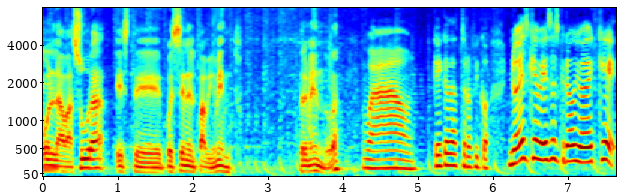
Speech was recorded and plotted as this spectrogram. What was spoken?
con la basura este, pues en el pavimento. Tremendo, ¿eh? Wow. Qué catastrófico. No es que a veces creo yo de que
